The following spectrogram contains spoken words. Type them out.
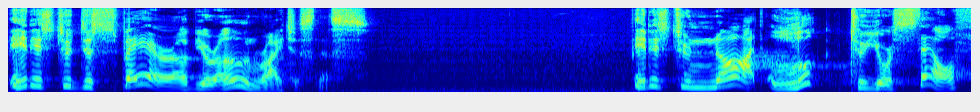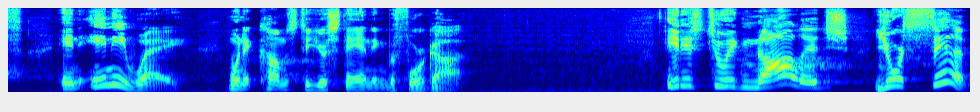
It is to despair of your own righteousness. It is to not look to yourself in any way when it comes to your standing before God. It is to acknowledge your sin,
